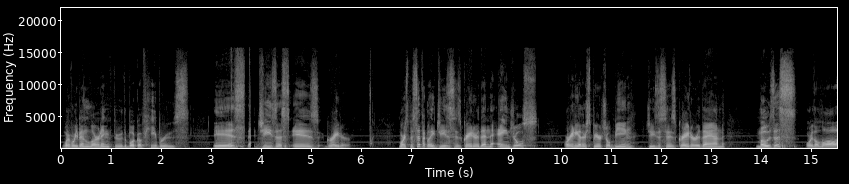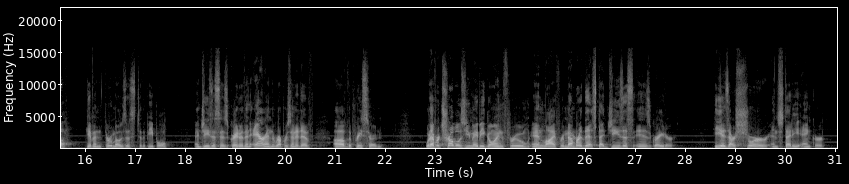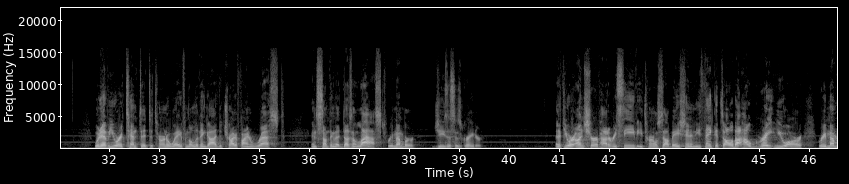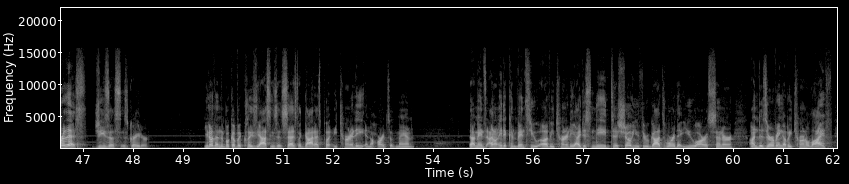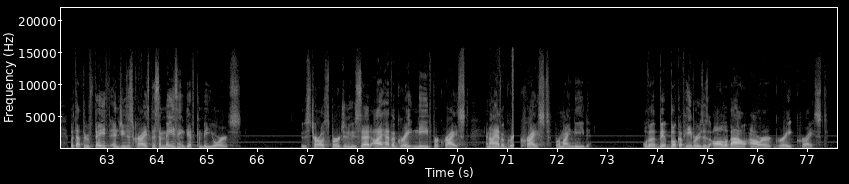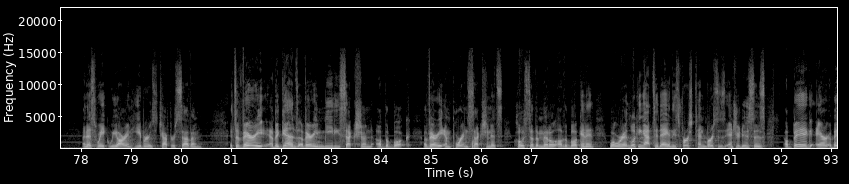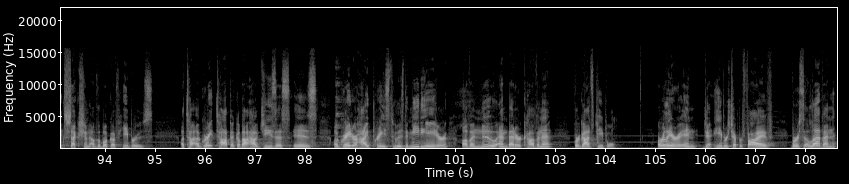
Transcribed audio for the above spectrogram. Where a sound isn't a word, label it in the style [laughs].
What have we been learning through the book of Hebrews is that Jesus is greater. More specifically, Jesus is greater than the angels or any other spiritual being. Jesus is greater than Moses or the law given through Moses to the people. And Jesus is greater than Aaron, the representative of the priesthood. Whatever troubles you may be going through in life, remember this that Jesus is greater. He is our sure and steady anchor. Whenever you are tempted to turn away from the living God to try to find rest in something that doesn't last, remember, Jesus is greater. And if you are unsure of how to receive eternal salvation and you think it's all about how great you are, remember this Jesus is greater. You know, in the book of Ecclesiastes, it says that God has put eternity in the hearts of man. That means I don't need to convince you of eternity. I just need to show you through God's word that you are a sinner, undeserving of eternal life, but that through faith in Jesus Christ, this amazing gift can be yours. It was Charles Spurgeon who said, I have a great need for Christ, and I have a great Christ for my need. Well, the book of Hebrews is all about our great Christ. And this week we are in Hebrews chapter 7. It's a very, it begins a very meaty section of the book a very important section. It's close to the middle of the book. And in, what we're looking at today in these first 10 verses introduces a big, air, a big section of the book of Hebrews, a, to, a great topic about how Jesus is a greater high priest who is the mediator of a new and better covenant for God's people. Earlier in Hebrews chapter 5, verse 11,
